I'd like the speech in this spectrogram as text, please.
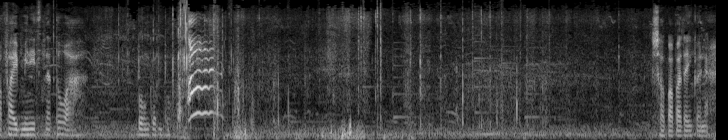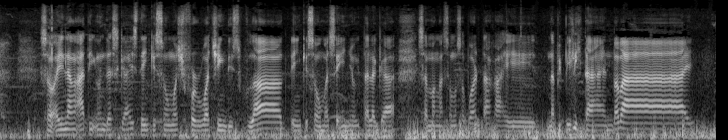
Naka 5 minutes na to ah. Bonggang bongga. So, papatayin ko na. So, ayun lang ang ating undas guys. Thank you so much for watching this vlog. Thank you so much sa inyo talaga sa mga sumusuporta kahit napipilitan. Bye-bye!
